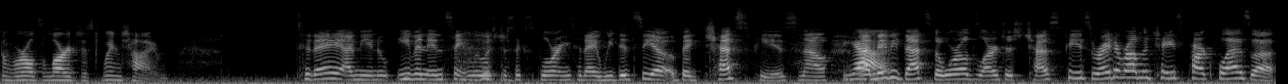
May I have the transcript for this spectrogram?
the world's largest wind chime? Today, I mean, even in St. Louis, just exploring today, we did see a, a big chess piece. Now, Yeah. uh, maybe that's the world's largest chess piece right around the Chase Park Plaza.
